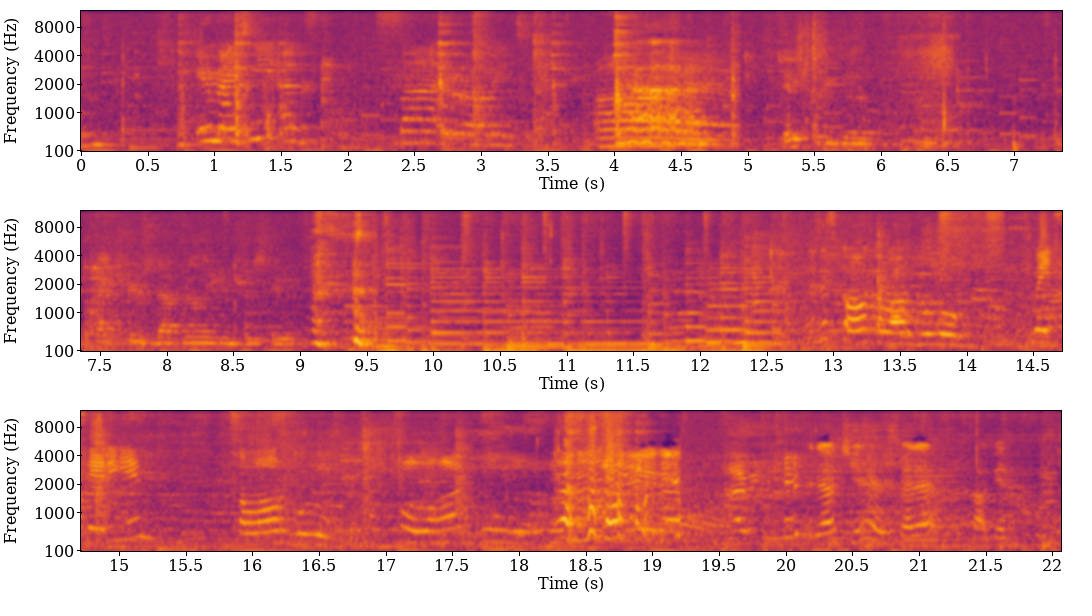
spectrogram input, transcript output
It reminds me of pho and ramen together. Uh, Tastes pretty good. The texture is definitely interesting. this is called telur gulung. Wait, say it again? Telur gulung. Telur gulung. there you go. Now cheers, better. It's all good.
